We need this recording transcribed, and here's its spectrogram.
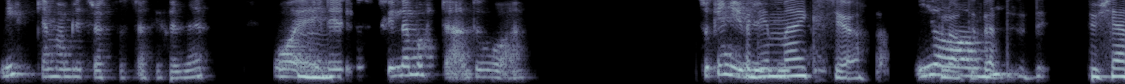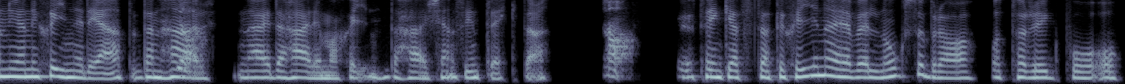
visst kan man bli trött på strategier. Och mm. är det lustfyllda borta då så kan det ju För bli... det märks ju. Ja, Förlåt, du, du känner ju energin i det, att den här, ja. nej det här är maskin, det här känns inte äkta. Ja. Jag tänker att strategierna är väl nog så bra att ta rygg på och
